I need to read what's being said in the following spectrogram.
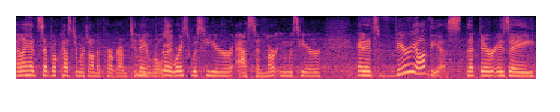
and I had several customers on the program today, mm -hmm. Rolls-Royce was here, Aston Martin was here, and it's very obvious that there is a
